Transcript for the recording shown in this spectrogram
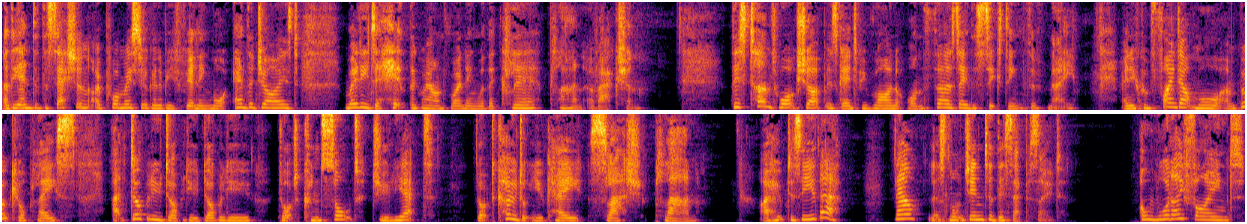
At the end of the session, I promise you're going to be feeling more energized, ready to hit the ground running with a clear plan of action. This term's workshop is going to be run on Thursday, the 16th of May, and you can find out more and book your place at www.consultjuliet.co.uk slash plan. I hope to see you there. Now, let's launch into this episode. Oh, what I find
